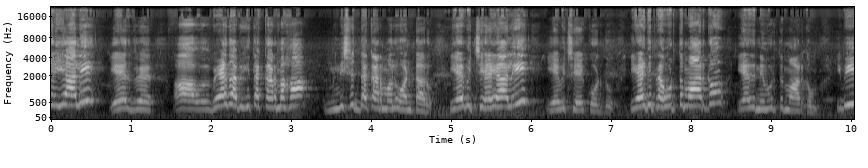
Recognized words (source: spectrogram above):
చేయాలి ఏ వేదవిహిత కర్మ నిషిద్ధ కర్మలు అంటారు. ఏవి చేయాలి? ఏవి చేయకూడదు. ఏది ప్రవృత్తి మార్గం? ఏది నివృత్తి మార్గం. ఇవి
